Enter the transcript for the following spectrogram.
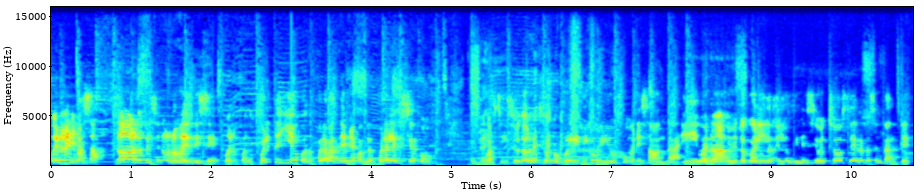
bueno, el año pasado, no, el 2019, no, no, me dice, bueno, cuando fue el estallido, cuando fue la pandemia, cuando fue la elección, como un poco así. Sobre todo los que somos políticos vivimos como en esa onda. Y bueno, a mí me tocó en el 2018 ser representante.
